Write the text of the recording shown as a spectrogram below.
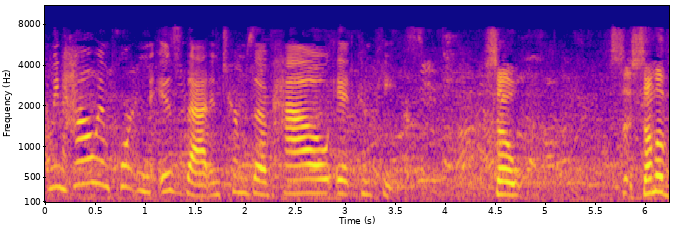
I mean, how important is that in terms of how it competes? So some of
